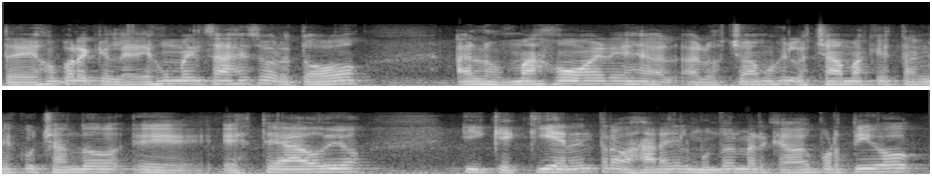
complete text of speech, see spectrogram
Te dejo para que le des un mensaje, sobre todo a los más jóvenes, a, los chamos y las chamas que están escuchando eh, este audio y que quieren trabajar en el mundo del mercado deportivo,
